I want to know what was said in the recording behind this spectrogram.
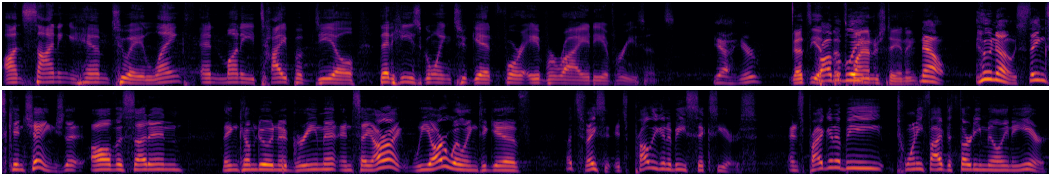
on signing him to a length and money type of deal that he's going to get for a variety of reasons. Yeah, you're that's yeah, probably that's my understanding. Now, who knows? Things can change. That all of a sudden they can come to an agreement and say, "All right, we are willing to give." Let's face it; it's probably going to be six years, and it's probably going to be twenty-five to thirty million a year.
